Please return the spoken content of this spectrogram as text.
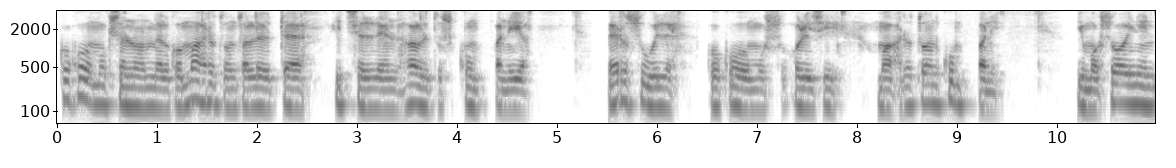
Kokoomuksen on melko mahdotonta löytää itselleen hallituskumppania. Persuille kokoomus olisi mahdoton kumppani. Timo Soinin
